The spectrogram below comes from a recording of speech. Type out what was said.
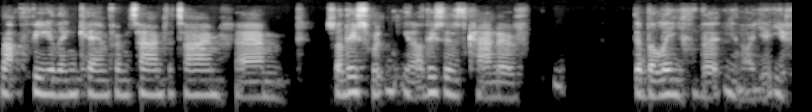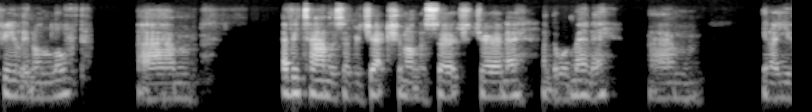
that feeling came from time to time. Um, so this would, you know, this is kind of the belief that you know you, are feeling unloved. Um, every time there's a rejection on the search journey, and there were many, um, you know, you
